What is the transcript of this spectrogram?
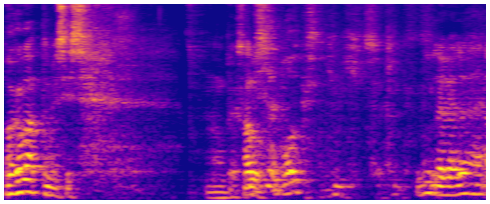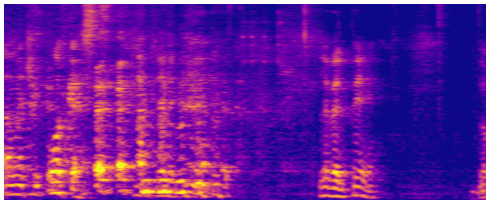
aga vaatame siis no,. peaks mis alustama. selle podcast'i nimi üldse on? level ühe ametlik podcast. level P. no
